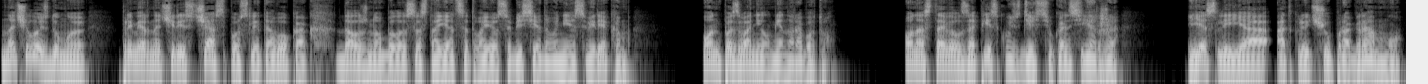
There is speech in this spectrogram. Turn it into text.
Началось, думаю, примерно через час после того, как должно было состояться твое собеседование с Вереком, он позвонил мне на работу. Он оставил записку здесь, у консьержа. Если я отключу программу,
